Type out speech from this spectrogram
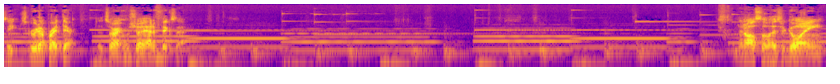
See, screwed up right there. That's alright, we'll show you how to fix that. And also, as you're going,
